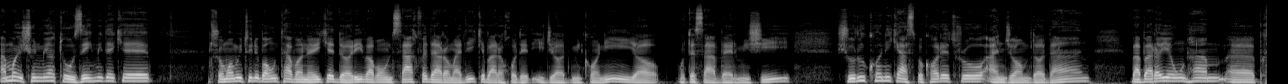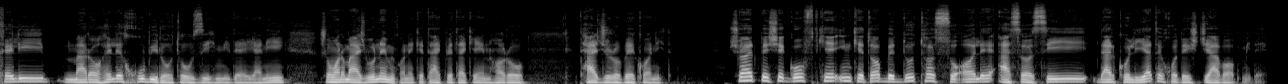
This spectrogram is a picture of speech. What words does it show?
اما ایشون میاد توضیح میده که شما می‌تونی با اون توانایی که داری و با اون سقف درآمدی که برای خودت ایجاد می‌کنی یا متصور میشی شروع کنی کسب و کارت رو انجام دادن و برای اون هم خیلی مراحل خوبی رو توضیح میده. یعنی شما رو مجبور نمی‌کنه که تک به تک اینها رو تجربه کنید. شاید بشه گفت که این کتاب به دو تا سوال اساسی در کلیت خودش جواب میده.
